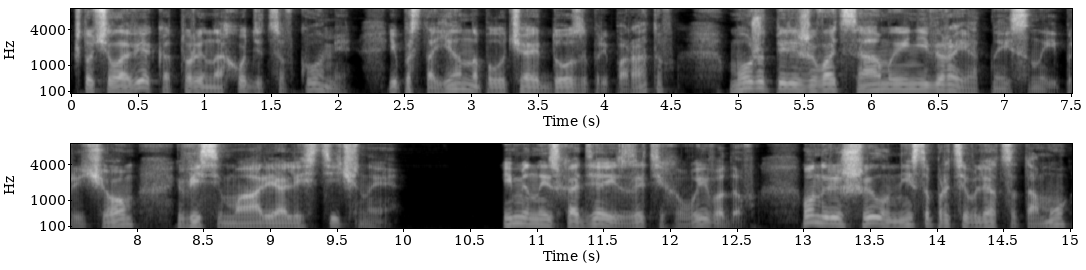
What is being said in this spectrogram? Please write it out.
что человек, который находится в коме и постоянно получает дозы препаратов, может переживать самые невероятные сны, причем весьма реалистичные. Именно исходя из этих выводов, он решил не сопротивляться тому,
